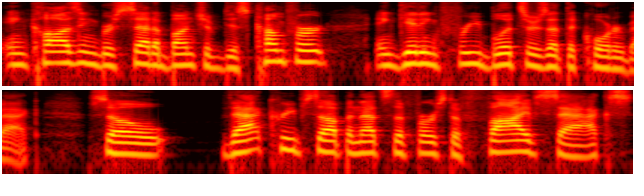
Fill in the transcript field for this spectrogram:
and causing Brissett a bunch of discomfort and getting free blitzers at the quarterback. So that creeps up, and that's the first of five sacks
